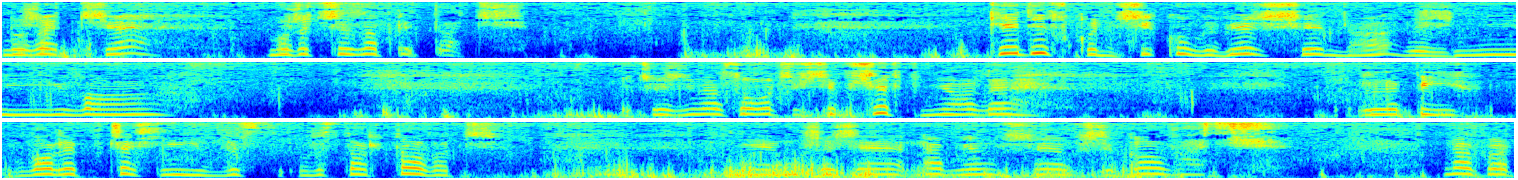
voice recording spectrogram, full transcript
możecie, możecie zapytać, kiedy w kąciku wybierz się na żniwa? Znaczy, żniwa są oczywiście w sierpniu, ale lepiej wolę wcześniej wys- wystartować. Nie muszę się najpierw się szykować. Na przykład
